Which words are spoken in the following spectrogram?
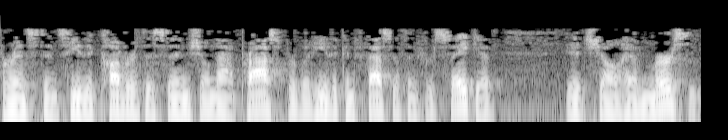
For instance, he that covereth a sin shall not prosper, but he that confesseth and forsaketh it shall have mercy.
